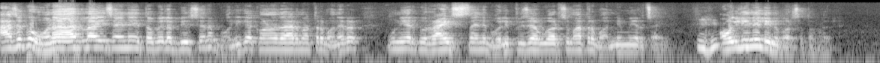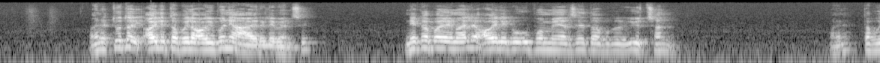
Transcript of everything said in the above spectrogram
आजको होनाहारलाई चाहिँ नै तपाईँलाई बिर्सेर भोलिका कर्णधार मात्र भनेर उनीहरूको राइट्स चाहिँ नि भोलि प्रिजर्भ गर्छु मात्र भन्ने मेरो छैन। अहिले नै लिनुपर्छ तपाईँहरूले। होइन त्यो त अहिले तपाईँलाई अहिले पनि आयो रिलेभेन्सी नेकपा एमाले अहिलेको उपमेयर चाहिँ तपाईँको युथ छन्। होइन तपाईँको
